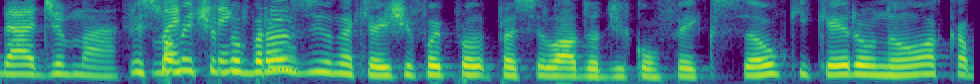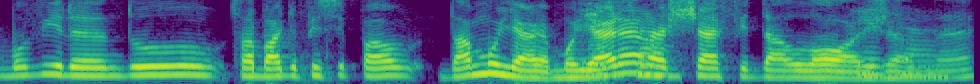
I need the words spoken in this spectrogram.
da Admar. Principalmente no que ter- Brasil, né? Que a gente foi pra esse lado de confecção, que queira ou não, acabou virando o trabalho principal da mulher. A mulher era a Exato. chefe da loja, Exato, né?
